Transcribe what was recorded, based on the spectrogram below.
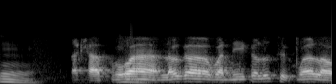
อืม นะครับ เพราะว่าแล้วก็วันนี้ก็รู้สึกว่าเรา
